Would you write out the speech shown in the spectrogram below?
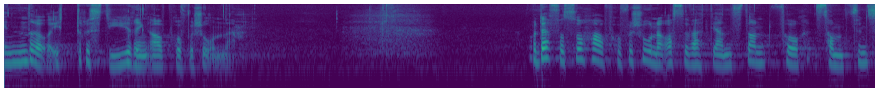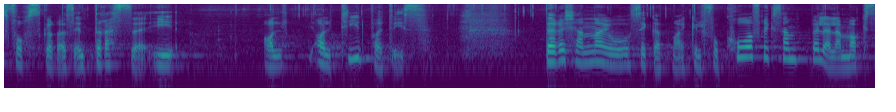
indre og ytre styring av profesjonene. Og Derfor så har profesjoner også vært gjenstand for samfunnsforskeres interesse i all, all tid, på et vis. Dere kjenner jo sikkert Michael Foucault for eksempel, eller Max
